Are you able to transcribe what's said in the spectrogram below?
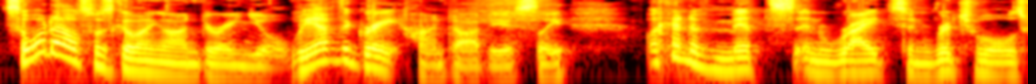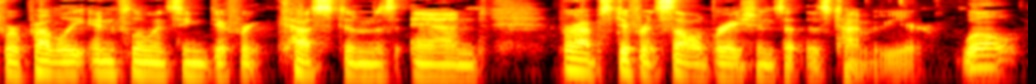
So what else was going on during Yule? We have the Great Hunt, obviously. What kind of myths and rites and rituals were probably influencing different customs and perhaps different celebrations at this time of year? Well,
